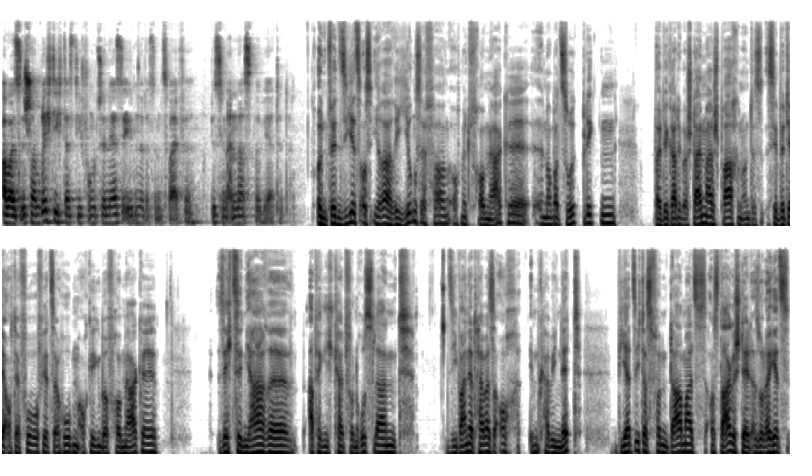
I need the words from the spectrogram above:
Aber es ist schon richtig, dass die Funktionärsebene das im Zweifel ein bisschen anders bewertet. Und wenn Sie jetzt aus Ihrer Regierungserfahrung auch mit Frau Merkel äh, nochmal zurückblicken, weil wir gerade über Steinmeier sprachen und es wird ja auch der Vorwurf jetzt erhoben, auch gegenüber Frau Merkel, 16 Jahre Abhängigkeit von Russland. Sie waren ja teilweise auch im Kabinett. Wie hat sich das von damals aus dargestellt? Also oder jetzt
